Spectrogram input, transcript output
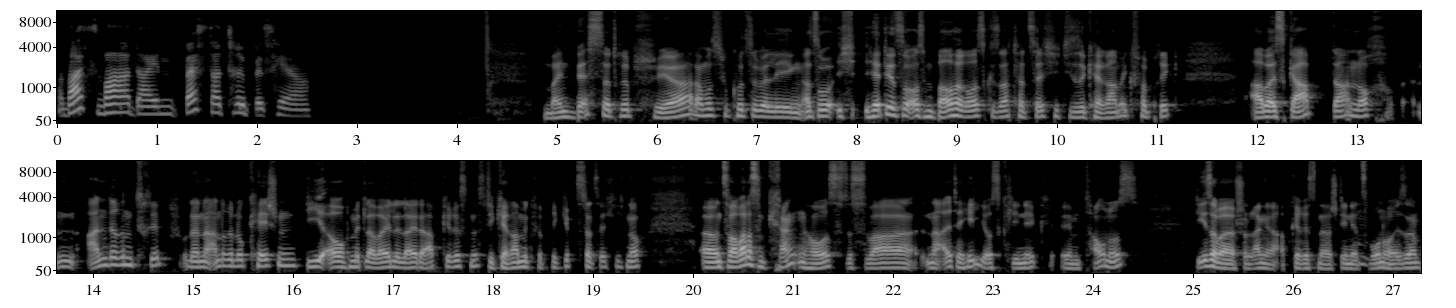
was war dein bester Trip bisher? Mein bester Trip, ja, da muss ich kurz überlegen. Also, ich ich hätte jetzt so aus'm Bauch heraus gesagt, tatsächlich diese Keramikfabrik. Aber es gab da noch 'n anderen Trip oder 'ne andere Location, die auch mittlerweile leider abgerissen ist. Die Keramikfabrik gibt's tatsächlich noch. Äh, und zwar war das 'n Krankenhaus. Das war 'ne alte Helios-Klinik im Taunus. Die ist aber schon lange abgerissen, da stehen jetzt Mhm. Wohnhäuser.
